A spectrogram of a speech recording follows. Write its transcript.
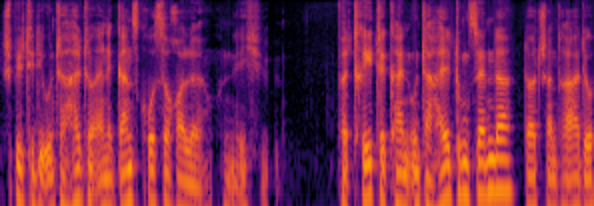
spielte die Unterhaltung eine ganz große Rolle. Und ich vertrete keinen Unterhaltungssender. Deutschlandradio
